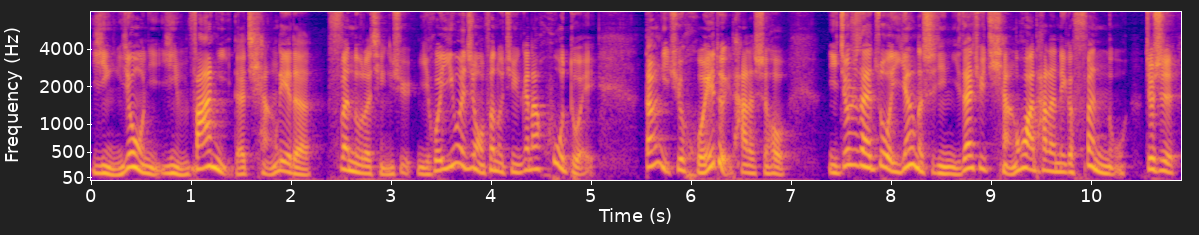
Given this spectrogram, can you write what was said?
引诱你，引发你的强烈的愤怒的情绪，你会因为这种愤怒情绪跟他互怼。当你去回怼他的时候，你就是在做一样的事情，你再去强化他的那个愤怒，就是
